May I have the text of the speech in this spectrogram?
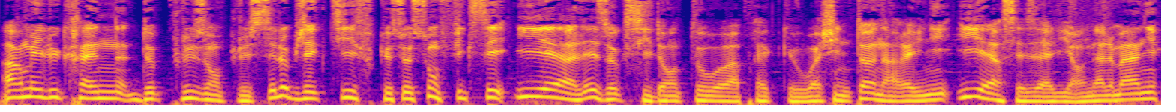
Armer l'Ukraine de plus en plus, c'est l'objectif que se sont fixés hier les Occidentaux après que Washington a réuni hier ses alliés en Allemagne.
